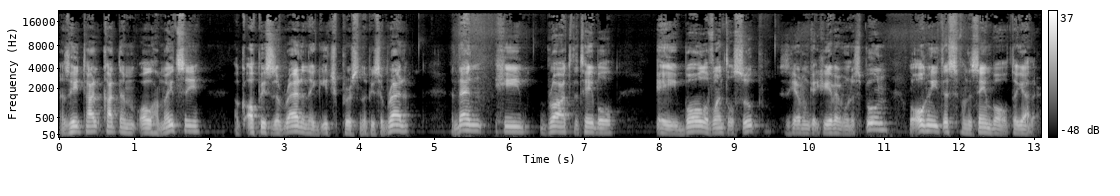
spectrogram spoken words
And so he t- cut them all hamaitzi, all pieces of bread, and they each person a piece of bread. And then he brought to the table a bowl of lentil soup. He gave everyone a spoon. We're all going to eat this from the same bowl together.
